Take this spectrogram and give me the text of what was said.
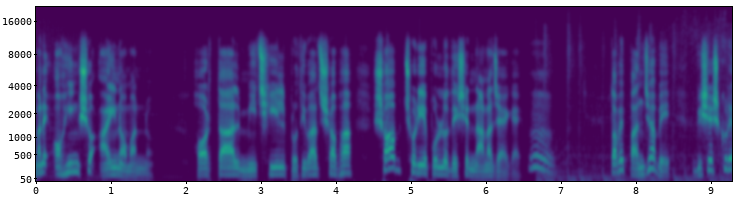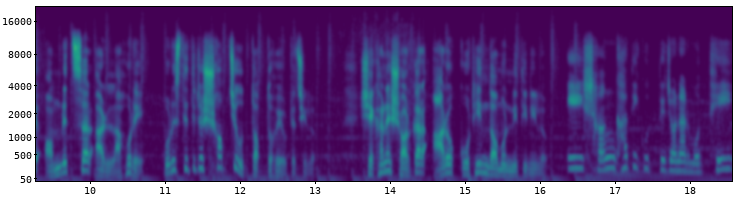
মানে অহিংস আইন অমান্য। হরতাল মিছিল প্রতিবাদ সভা সব ছড়িয়ে পড়ল দেশের নানা জায়গায়। তবে পাঞ্জাবে বিশেষ করে অমৃতসর আর লাহোরে পরিস্থিতিটা সবচেয়ে উত্তপ্ত হয়ে উঠেছিল। সেখানে সরকার আরও কঠিন দমন নীতি নিল। এই সাংঘাতিক উত্তেজনার মধ্যেই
